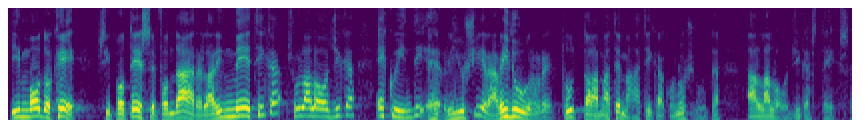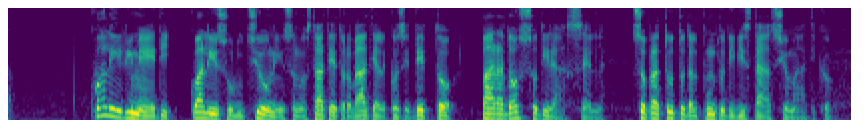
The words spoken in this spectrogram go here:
in modo che si potesse fondare l'aritmetica sulla logica e quindi eh, riuscire a ridurre tutta la matematica conosciuta alla logica stessa. Quali rimedi, quali soluzioni sono state trovate al cosiddetto paradosso di Russell, soprattutto dal punto di vista assiomatico?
